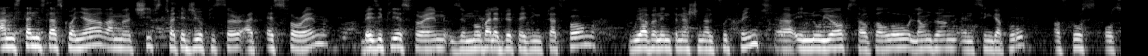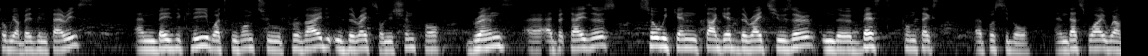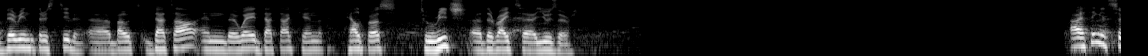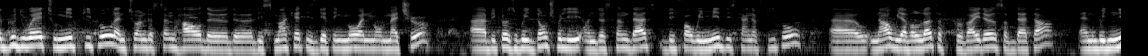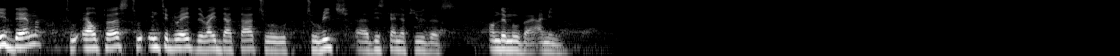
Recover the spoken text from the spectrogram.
I'm Stanislas Coignard. I'm a Chief Strategy Officer at S4M. Basically, S4M is a mobile advertising platform. We have an international footprint uh, in New York, Sao Paulo, London, and Singapore. Of course, also we are based in Paris. And basically, what we want to provide is the right solution for brands, uh, advertisers, so we can target the right user in the best context uh, possible. And that's why we are very interested uh, about data and the way data can help us to reach uh, the right uh, user. I think it's a good way to meet people and to understand how the, the, this market is getting more and more mature uh, because we don't really understand that before we meet these kind of people. Uh, now we have a lot of providers of data and we need them to help us to integrate the right data to, to reach uh, these kind of users on the move, I mean.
